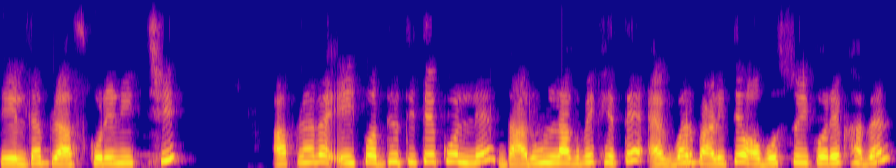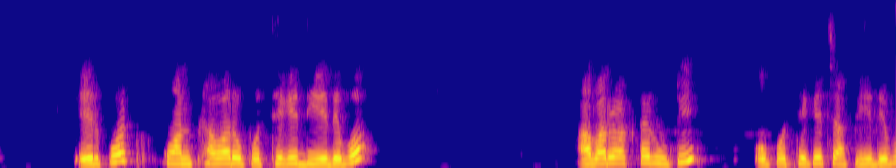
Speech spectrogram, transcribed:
তেলটা ব্রাশ করে নিচ্ছি। আপনারা এই পদ্ধতিতে করলে দারুণ লাগবে খেতে। একবার বাড়িতে অবশ্যই করে খাবেন। এরপর কর্নফ্লাওয়ার ওপর থেকে দিয়ে দেব। আবারও একটা রুটি ওপর থেকে চাপিয়ে দেব।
